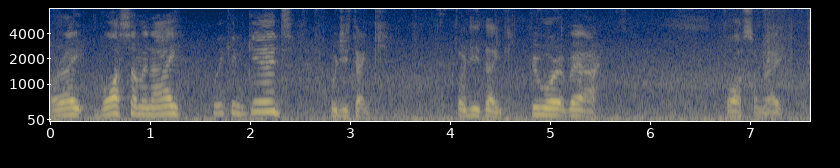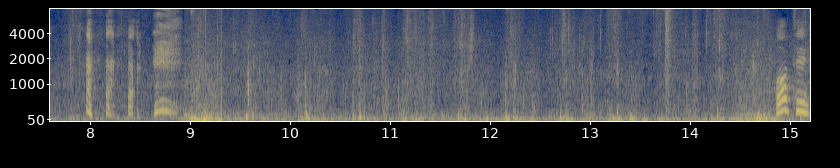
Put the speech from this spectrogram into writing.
Alright, Blossom and I, looking good. What do you think? What do you think? Who wore it better? Awesome, right? Lottie!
